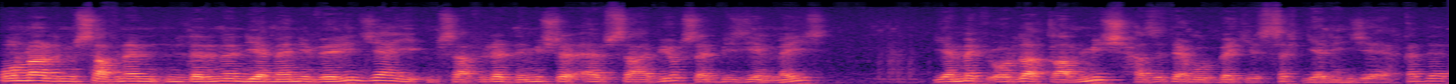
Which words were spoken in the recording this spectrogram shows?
Onlar da misafirlerinin yemeğini verince misafirler demişler ev sahibi yoksa biz yemeyiz. Yemek orada kalmış Hazreti Ebu Bekir Sıddık gelinceye kadar.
